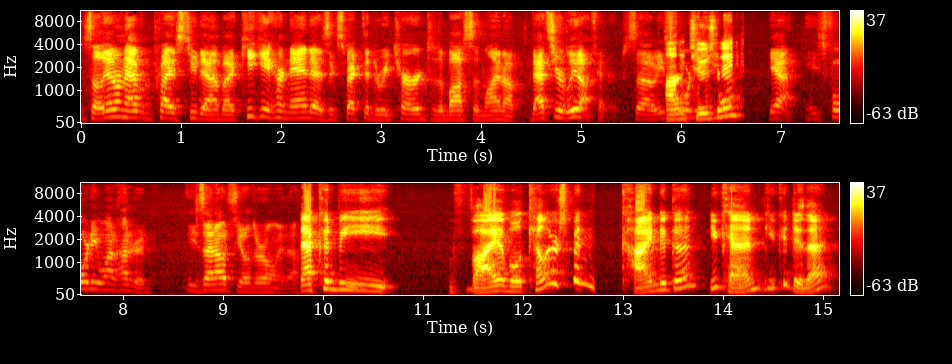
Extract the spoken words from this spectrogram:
So they don't have him priced too down, but Kike Hernandez expected to return to the Boston lineup. That's your leadoff hitter. So he's on 40 Tuesday. Yeah, he's 4100. He's an outfielder only though. That could be viable. Keller's been kind of good. You can. You could do that.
